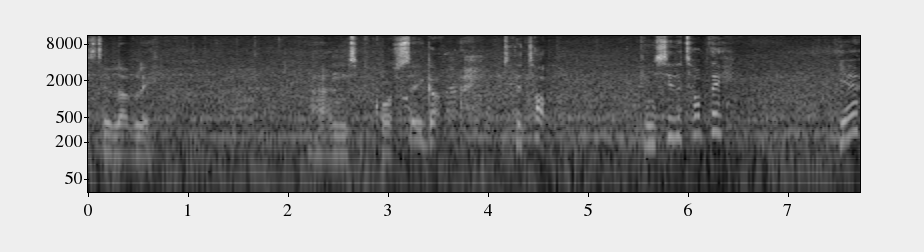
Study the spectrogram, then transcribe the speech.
Still lovely. And of course they got to the top. Can you see the top there? Yeah?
